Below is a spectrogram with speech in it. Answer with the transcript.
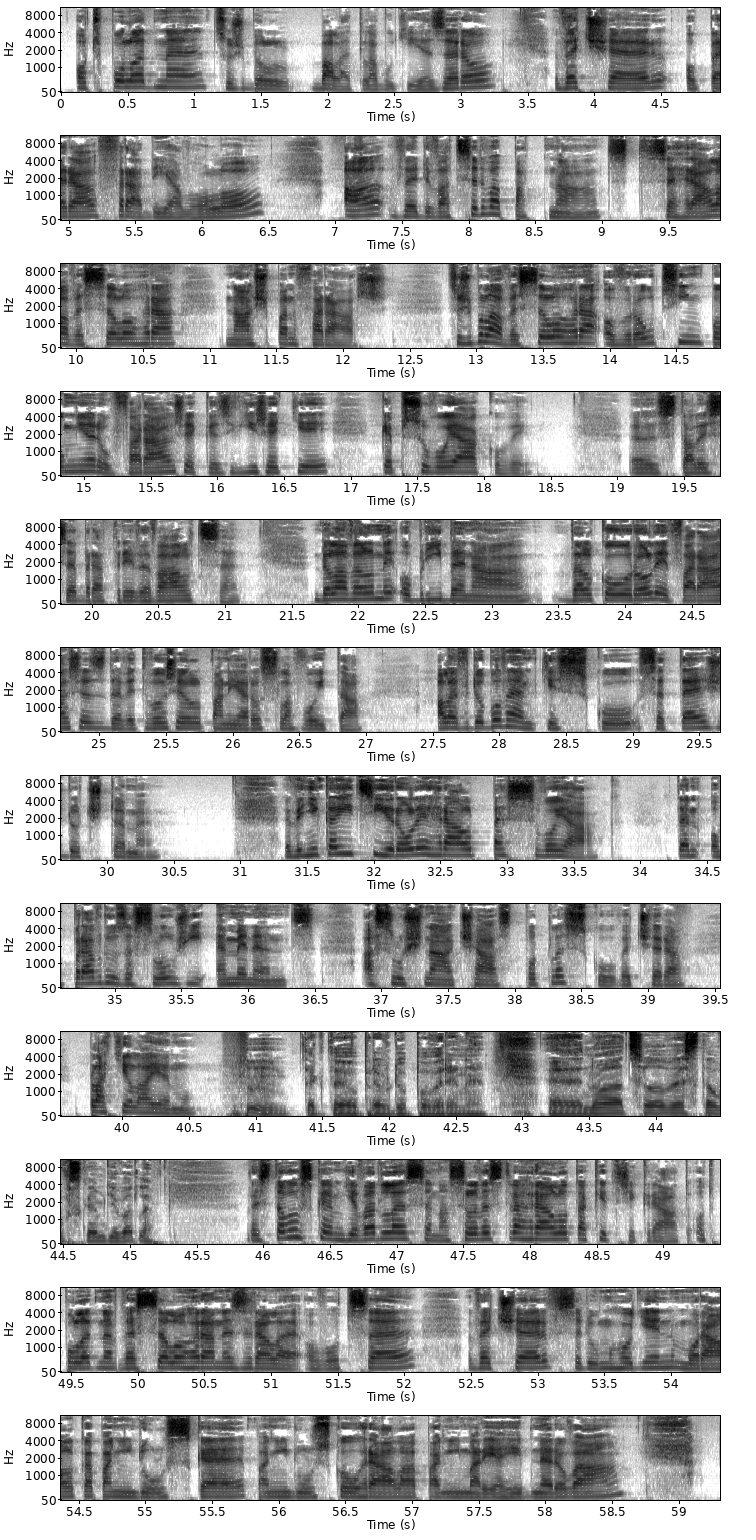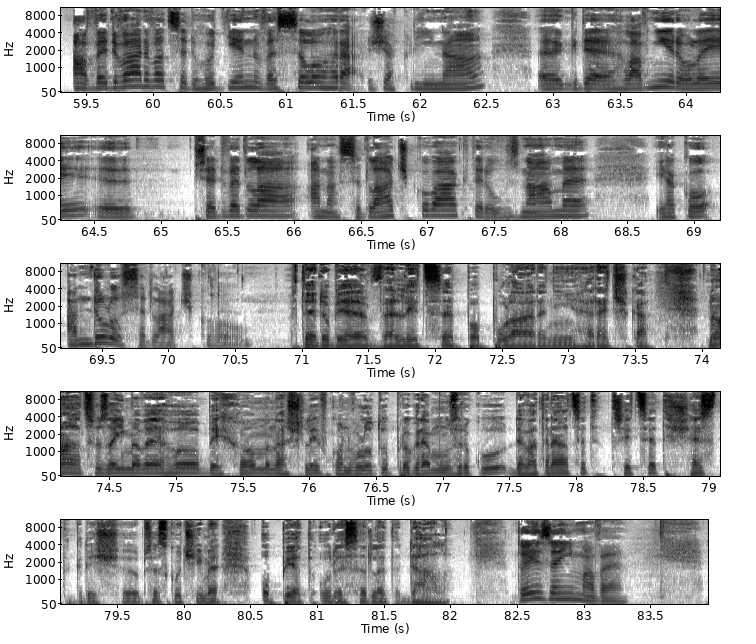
odpoledne, což byl balet Labutí jezero, večer opera Fra Diavolo a ve 22.15 se hrála veselohra Náš pan farář což byla veselohra o vroucím poměru faráře ke zvířeti, ke psu vojákovi. E, stali se bratry ve válce. Byla velmi oblíbená, velkou roli faráře zde vytvořil pan Jaroslav Vojta, ale v dobovém tisku se též dočteme. Vynikající roli hrál pes voják. Ten opravdu zaslouží eminence a slušná část potlesku večera platila jemu. Hmm, tak to je opravdu povedené. E, no a co ve Stavovském divadle? Ve Stavovském divadle se na Silvestra hrálo taky třikrát. Odpoledne veselohra nezralé ovoce, večer v 7 hodin morálka paní Dulské, paní Dulskou hrála paní Marie Hybnerová a ve 22 hodin veselohra Žaklína, eh, kde hlavní roli eh, předvedla Anna Sedláčková, kterou známe jako Andulu Sedláčkovou v té době velice populární herečka. No a co zajímavého bychom našli v konvolutu programu z roku 1936, když přeskočíme opět o deset let dál. To je zajímavé.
